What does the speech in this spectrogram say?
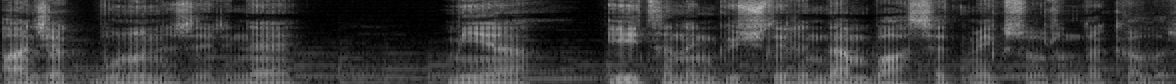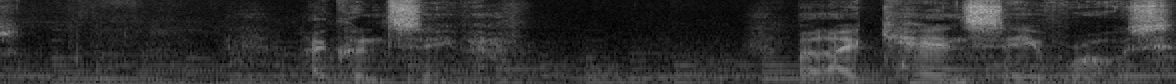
Ancak bunun üzerine Mia, Ethan'ın güçlerinden bahsetmek zorunda kalır. I couldn't save him. But I can save Rose.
